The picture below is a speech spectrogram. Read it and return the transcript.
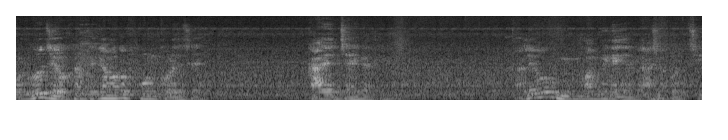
বলব যে ওখান থেকে আমাকে ফোন করেছে কাজের জায়গা থেকে। তাহলে ও মেনে যাবে, আশা করছি।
